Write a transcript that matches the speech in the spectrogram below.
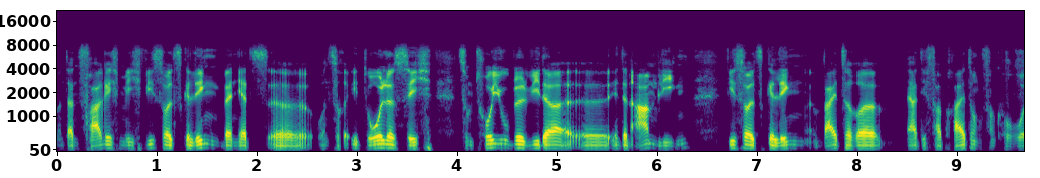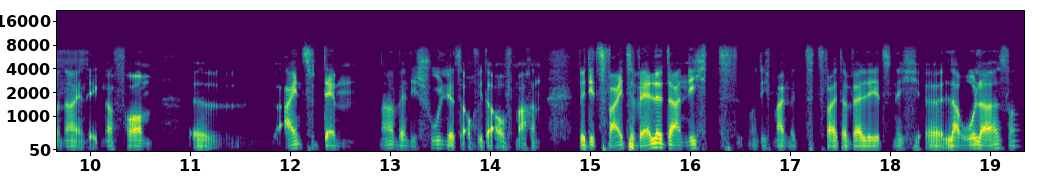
und dann frage ich mich, wie soll es gelingen, wenn jetzt äh, unsere Idole sich zum Torjubel wieder äh, in den Armen liegen? Wie soll es gelingen, weitere, ja, die Verbreitung von Corona in irgendeiner Form äh, einzudämmen? Na, wenn die Schulen jetzt auch wieder aufmachen, wird die zweite Welle da nicht, und ich meine mit zweiter Welle jetzt nicht äh, Laola, sondern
